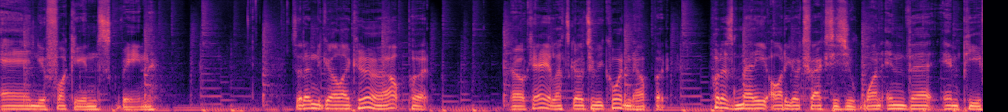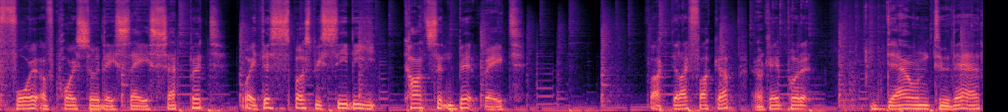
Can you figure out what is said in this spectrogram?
and your fucking screen. So then you go like, oh, output. Okay, let's go to recording output. Put as many audio tracks as you want in there, MP4 of course so they say separate. Wait, this is supposed to be CB constant bitrate. Fuck, did I fuck up? Okay, put it down to that,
